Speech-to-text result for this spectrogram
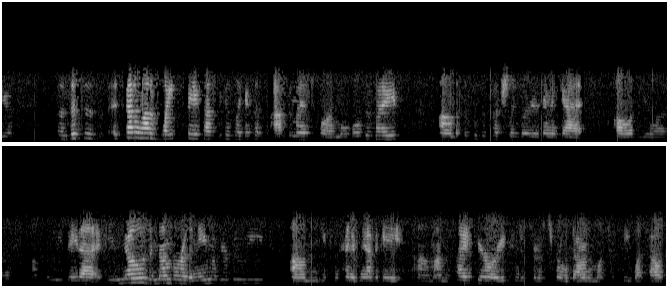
you. So this is, it's got a lot of white space. That's because, like I said, it's optimized for a mobile device. Um, but this is essentially where you're going to get all of your um, buoy data. If you know the number or the name of your buoy, um, you can kind of navigate um, on the side here, or you can just sort of scroll down and look to what's out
